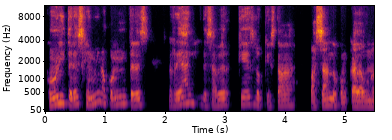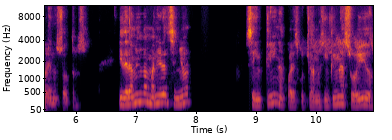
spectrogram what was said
con un interés genuino, con un interés real de saber qué es lo que estaba pasando con cada uno de nosotros. Y de la misma manera el Señor se inclina para escucharnos, inclina su oído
